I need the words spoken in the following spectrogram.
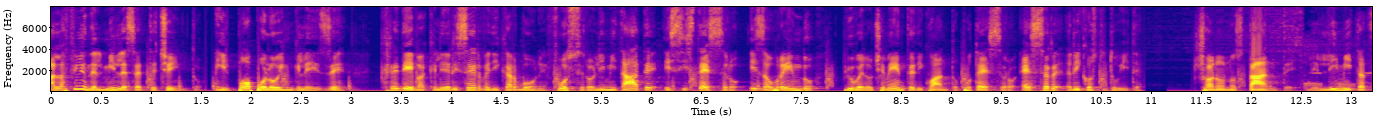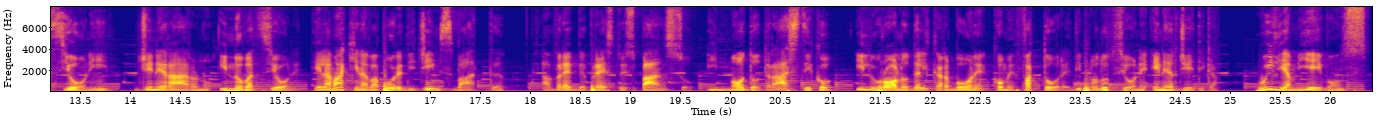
Alla fine del 1700 il popolo inglese credeva che le riserve di carbone fossero limitate e si stessero esaurendo più velocemente di quanto potessero essere ricostituite. Ciò nonostante, le limitazioni generarono innovazione e la macchina a vapore di James Watt avrebbe presto espanso in modo drastico il ruolo del carbone come fattore di produzione energetica. William Jevons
